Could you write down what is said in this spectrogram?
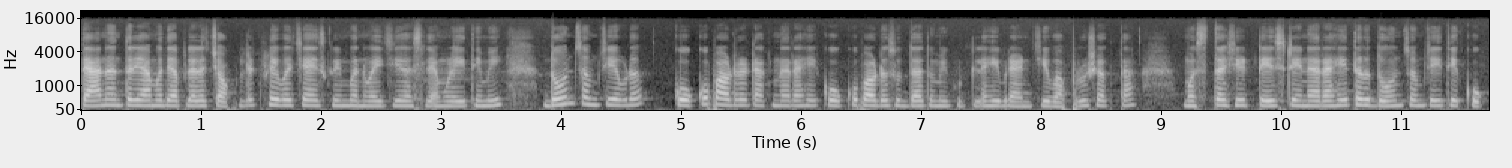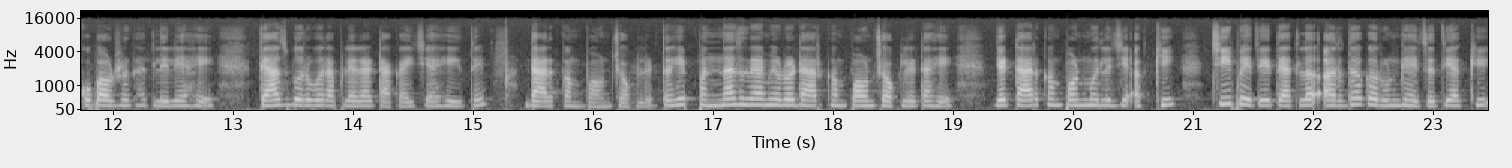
त्यानंतर यामध्ये आपल्याला चॉकलेट फ्लेवरची आईस्क्रीम बनवायची असल्यामुळे इथे मी दोन चमचे एवढं कोको पावडर टाकणार आहे. कोको पावडरसुद्धा तुम्ही कुठल्याही ब्रँडची वापरू शकता. मस्त अशी टेस्ट येणार आहे. तर दोन चमचे इथे कोको पावडर घातलेली आहे. त्याचबरोबर आपल्याला टाकायची आहे इथे डार्क कंपाऊंड चॉकलेट. तर हे पन्नास ग्रॅम एवढं डार्क कंपाऊंड चॉकलेट आहे. जे डार्क कंपाऊंडमधलं जी अख्खी चीप येते त्यातलं अर्ध करून घ्यायचं. ती अख्खी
